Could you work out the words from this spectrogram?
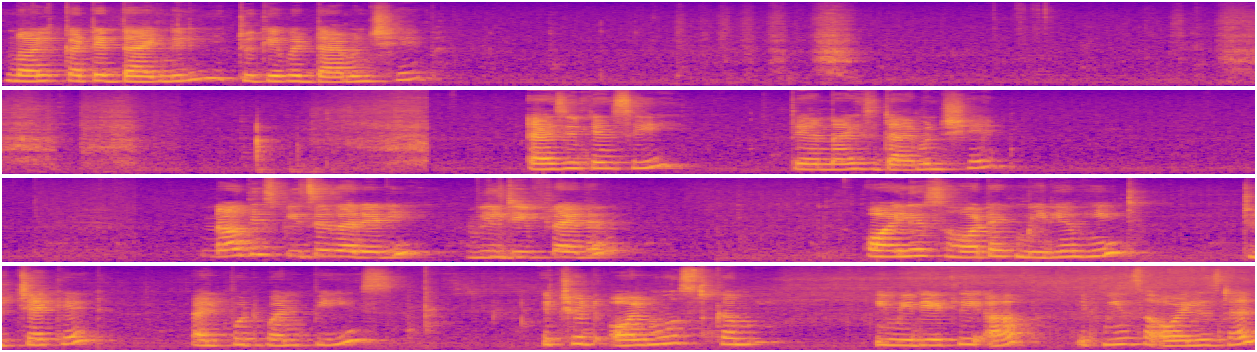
Now I'll cut it diagonally to give it diamond shape. As you can see, they are nice diamond shape. Now these pieces are ready. We'll deep fry them. Oil is hot at medium heat. To check it, I'll put one piece. It should almost come immediately up. It means the oil is done.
